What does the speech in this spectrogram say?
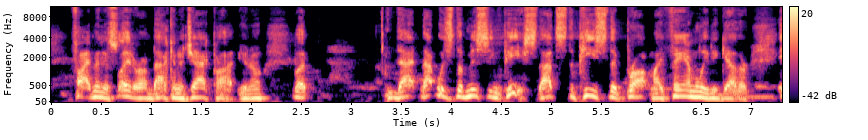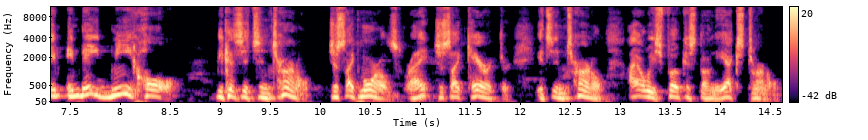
Five minutes later, I'm back in a jackpot, you know, but that, that was the missing piece. That's the piece that brought my family together. It, it made me whole because it's internal, just like morals, right? Just like character. It's internal. I always focused on the external,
